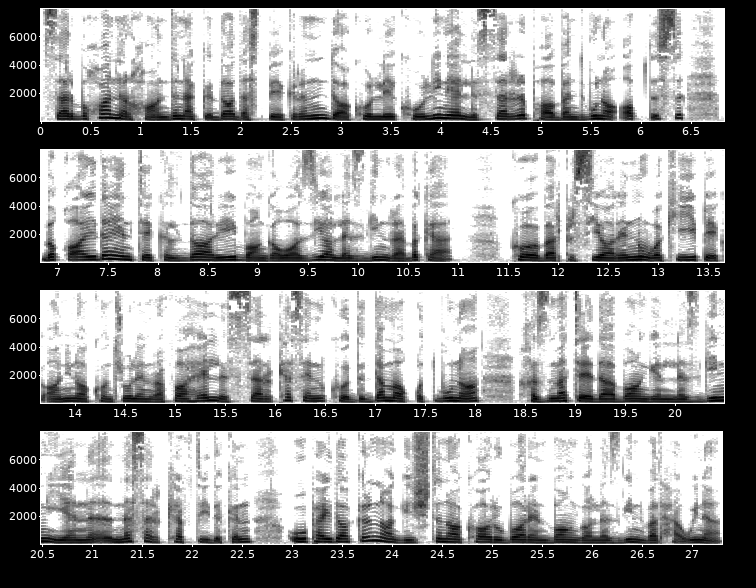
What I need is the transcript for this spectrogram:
سربخوا نرخاندن اک دا دست بکرن دا کل کولین لسر پابندبون آپتس به قاعده انتکلداری بانگوازی لزگین را بکه. که بر پرسیارن وکی پیک آنینا کنترول رفاه لسر کسن کد دم قطبونا خزمت دا بانگن لزگین ین نسر کفتی دکن و پیدا کرنا گیشتنا کارو بارن بانگا لزگین ودحوینه.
